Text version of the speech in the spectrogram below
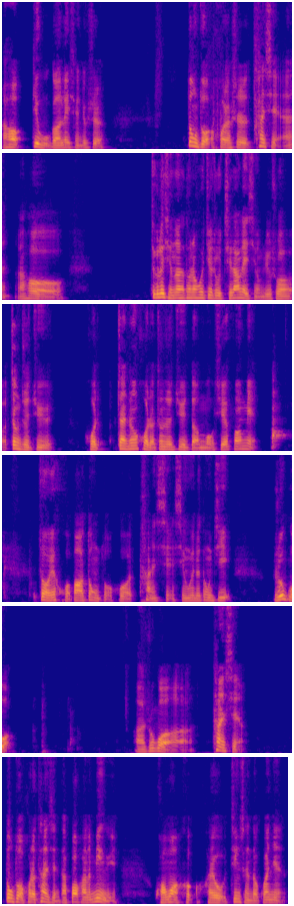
然后第五个类型就是动作或者是探险，然后这个类型呢，它通常会借助其他类型，比如说政治剧或者战争或者政治剧的某些方面。作为火爆动作或探险行为的动机，如果啊，如果探险动作或者探险它包含了命运、狂妄和还有精神的观念，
